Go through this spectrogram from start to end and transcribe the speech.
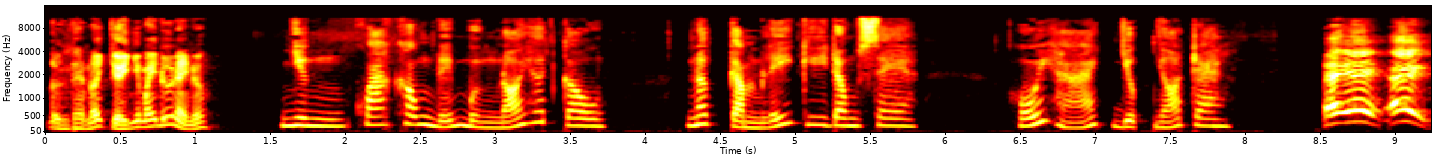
đừng thèm nói chuyện với mấy đứa này nữa. Nhưng Khoa không để Mừng nói hết câu. Nó cầm lấy ghi đông xe, hối hả dục nhỏ Trang. Ê, ê, ê!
